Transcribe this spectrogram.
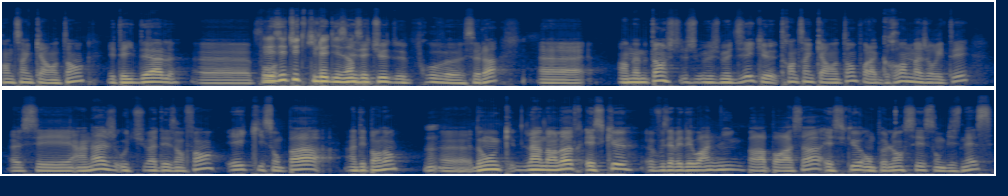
35-40 ans était idéal euh, pour... les études qui le disent. Hein. Les études prouvent cela. en même temps, je, je, me disais que 35-40 ans, pour la grande majorité, c'est un âge où tu as des enfants et qui ne sont pas indépendants. Mm. Euh, donc, l'un dans l'autre, est-ce que vous avez des warnings par rapport à ça? Est-ce qu'on peut lancer son business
